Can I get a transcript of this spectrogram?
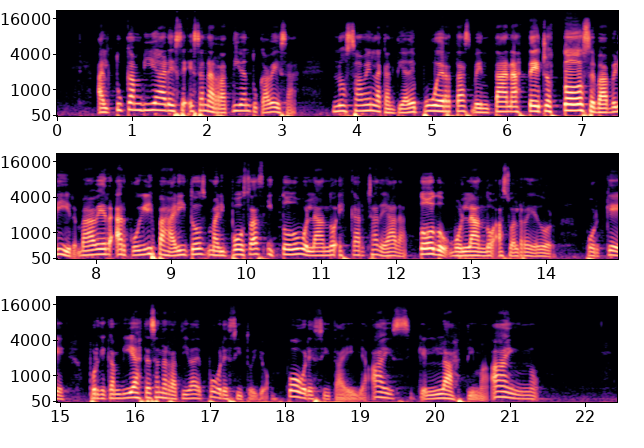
al tú cambiar ese, esa narrativa en tu cabeza, No saben la cantidad de puertas, ventanas, techos, todo se va a abrir. Va a haber arcoíris, pajaritos, mariposas y todo volando, escarcha de hada, todo volando a su alrededor. ¿Por qué? Porque cambiaste esa narrativa de pobrecito yo, pobrecita ella, ay sí, qué lástima, ay no.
